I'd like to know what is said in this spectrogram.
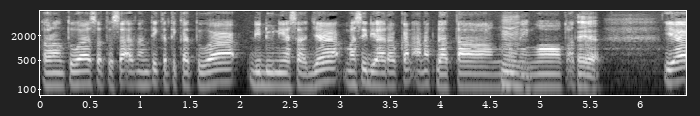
Orang tua suatu saat nanti ketika tua di dunia saja masih diharapkan anak datang menengok atau Iya. ya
